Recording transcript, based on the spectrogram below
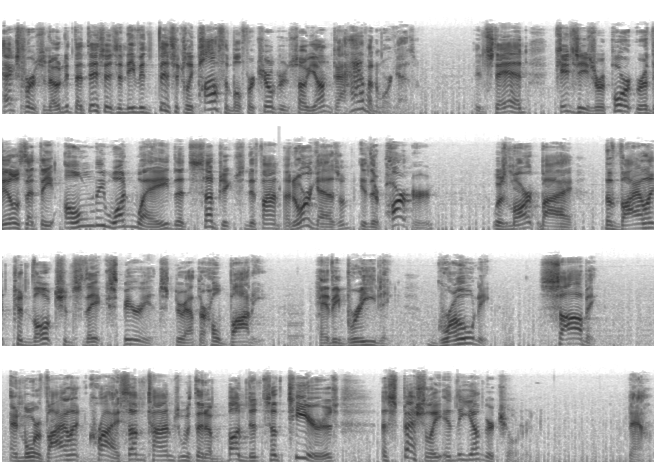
Experts noted that this isn't even physically possible for children so young to have an orgasm. Instead, Kinsey's report reveals that the only one way that subjects define an orgasm in their partner was marked by the violent convulsions they experienced throughout their whole body, heavy breathing, groaning, sobbing, and more violent cries, sometimes with an abundance of tears, especially in the younger children. Now,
